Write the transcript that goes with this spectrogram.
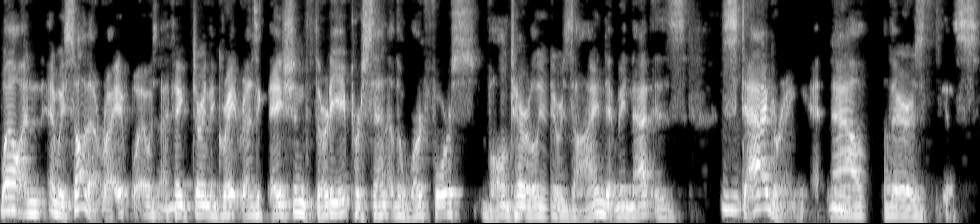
Well, and, and we saw that, right? Was, I think during the great resignation, 38% of the workforce voluntarily resigned. I mean, that is mm-hmm. staggering. And mm-hmm. now there's this,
